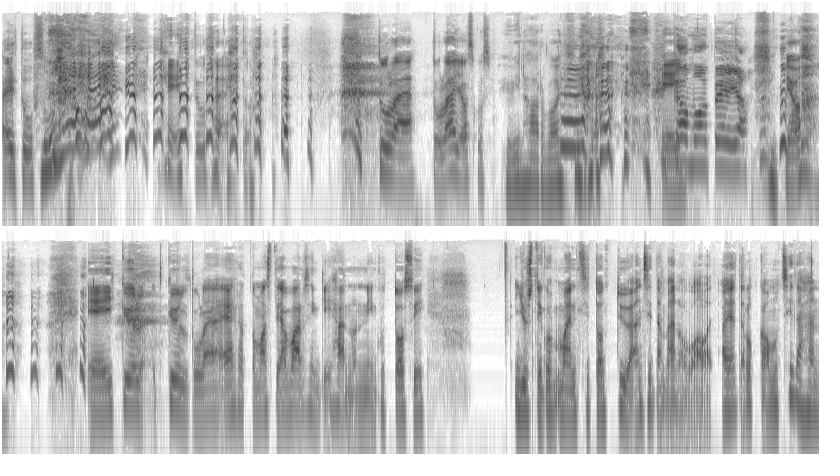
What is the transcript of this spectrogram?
Ei tuu sulle. Ei tule, tule. Tulee, tulee joskus hyvin harvoin. Ei. Come on, Teija. Joo. Ei, kyllä, kyllä tulee ehdottomasti ja varsinkin hän on niin kuin tosi, just niin kuin mainitsit tuon työn, sitä mä en ollut ajatellutkaan, mutta sitä hän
